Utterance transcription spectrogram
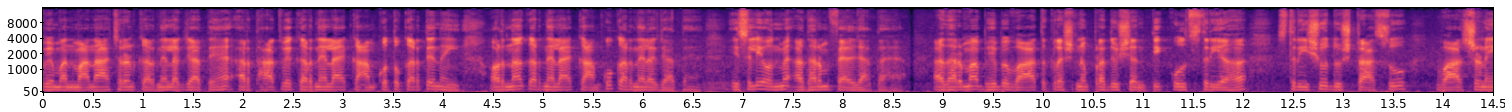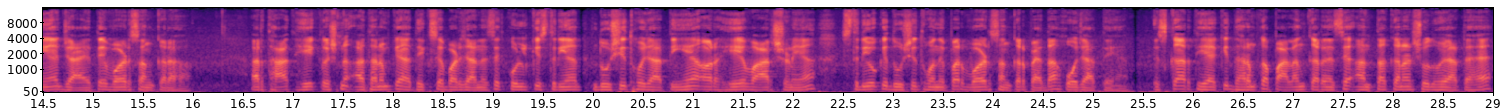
वे मनमाना आचरण करने लग जाते हैं, अर्थात वे करने लायक काम को तो करते नहीं और न करने लायक काम को करने लग जाते हैं। इसलिए उनमें अधर्म फैल जाता है। अधर्माभिभवात कृष्ण प्रदुषंती कुल स्त्रिय स्त्रीषु दुष्टासु वार्षणेय जायते वर्णशंकर। अर्थात हे कृष्ण अधर्म के अधिक से बढ़ जाने से कुल की स्त्रियाँ दूषित हो जाती हैं और हे वार्षणीय, स्त्रियों के दूषित होने पर वर्ण संकर पैदा हो जाते हैं। इसका अर्थ यह है कि धर्म का पालन करने से अंतकरण शुद्ध हो जाता है।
